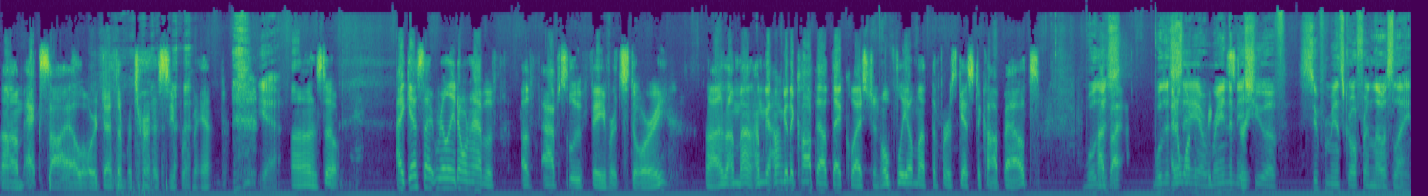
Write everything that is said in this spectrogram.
um, Exile or Death and Return of Superman. Yeah. Uh, so, I guess I really don't have a, a absolute favorite story. Uh, I'm, I'm, I'm going to cop out that question. Hopefully, I'm not the first guest to cop out. We'll just, I- we'll just say a random streak. issue of Superman's girlfriend Lois Lane.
